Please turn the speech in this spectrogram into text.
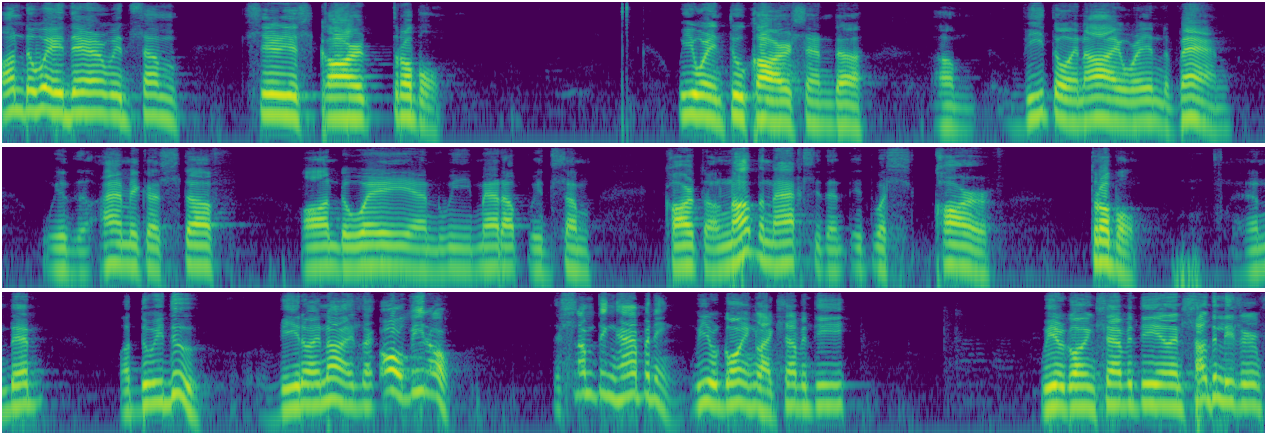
on the way there with some serious car trouble. We were in two cars, and uh, um, Vito and I were in the van with the Amica stuff on the way, and we met up with some car trouble. Not an accident, it was car trouble. And then, what do we do? Vito and I, it's like, oh, Vito, there's something happening. We were going like 70. We were going 70, and then suddenly there's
